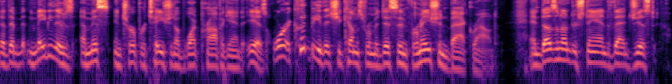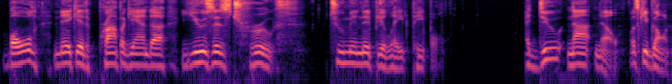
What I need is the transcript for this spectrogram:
that the, maybe there's a misinterpretation of what propaganda is, or it could be that she comes from a disinformation background and doesn't understand that just bold, naked propaganda uses truth to manipulate people. I do not know. Let's keep going.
